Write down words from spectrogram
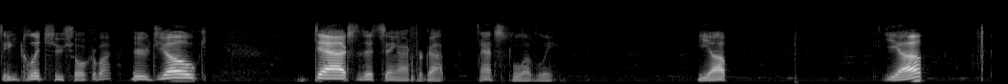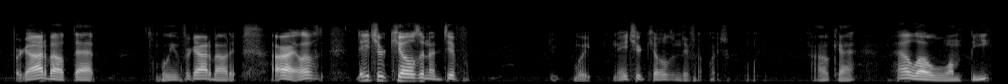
They glitch through shulker box. You're joke. That's the thing I forgot. That's lovely. Yup. Yup. Forgot about that. We forgot about it. Alright, nature kills in a different... Wait, nature kills in different ways. Okay. Hello, Lumpy.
